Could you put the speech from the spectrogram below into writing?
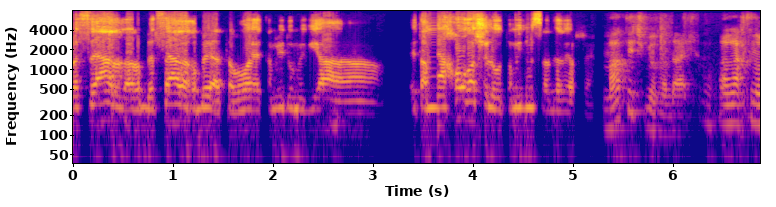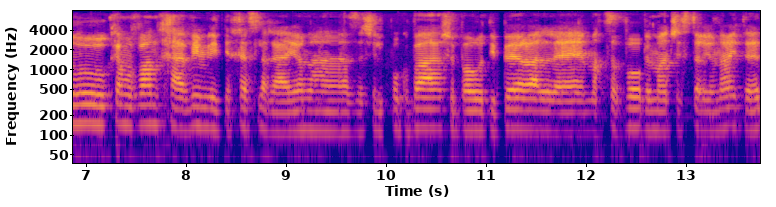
בשיער, בשיער הרבה, אתה רואה, תמיד הוא מגיע את המאחורה שלו הוא תמיד מסדר יפה. מטיץ' בוודאי. אנחנו כמובן חייבים להתייחס לראיון הזה של פוגבה, שבו הוא דיבר על אה, מצבו במנצ'סטר יונייטד.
